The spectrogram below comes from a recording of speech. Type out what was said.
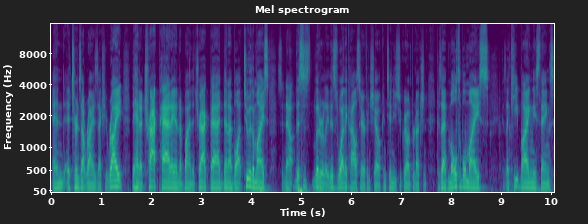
And it turns out ryan's actually right. They had a trackpad. I ended up buying the trackpad. Then i bought two of the mice. So now this is literally this is why the kyle seraphin show continues to grow in production because i have multiple mice because i keep buying these things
